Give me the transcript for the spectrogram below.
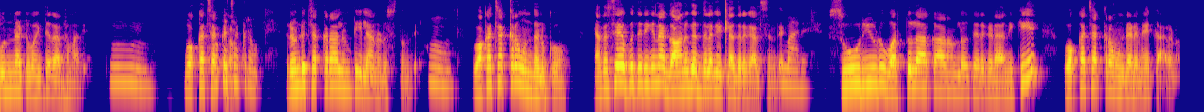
ఉన్నటువంటి రథం అది. ఒక చక్రం చక్రం రెండు చక్రాలు ఉంటే ఇలా నడుస్తుంది. ఒక చక్రం ఉందనుకో ఎంతసేపు తిరిగినా గానుగెద్దులకు ఇట్లా తిరగాల్సిందే సూర్యుడు వర్తులాకారంలో తిరగడానికి ఒక్క చక్రం ఉండడమే కారణం.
